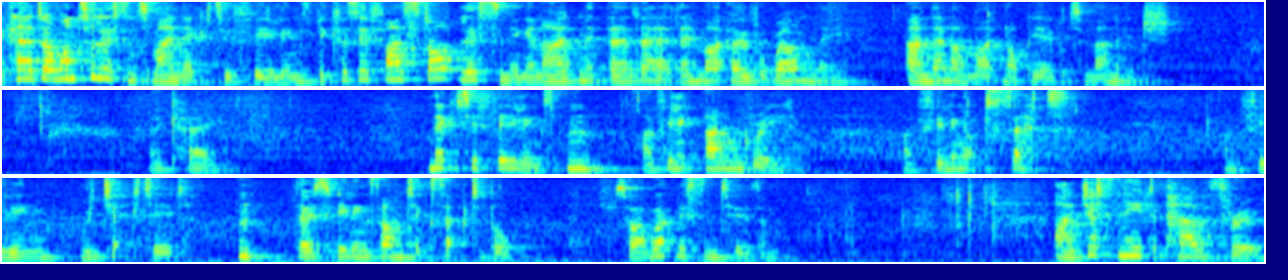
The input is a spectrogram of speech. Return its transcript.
Okay, I don't want to listen to my negative feelings because if I start listening and I admit they're there, they might overwhelm me and then I might not be able to manage. Okay. Negative feelings. Mm, I'm feeling angry. I'm feeling upset. I'm feeling rejected. Mm, those feelings aren't acceptable, so I won't listen to them. I just need to power through.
